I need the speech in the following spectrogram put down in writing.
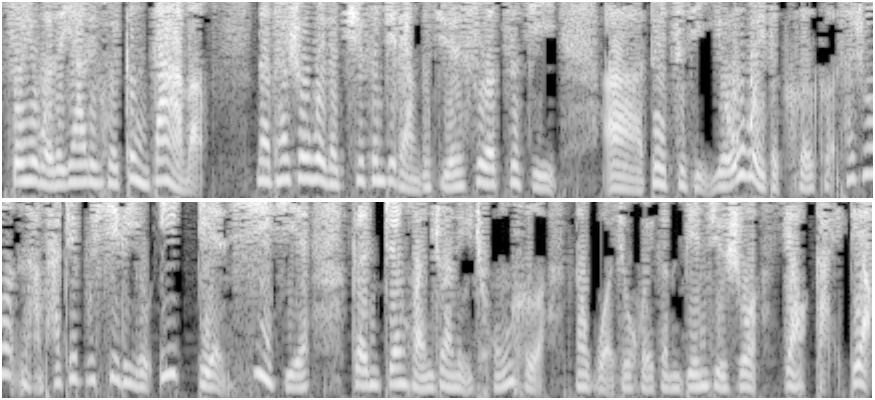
所以我的压力会更大了。”那他说，为了区分这两个角色，自己呃对自己尤为的苛刻。他说，哪怕这部戏里有一点细节跟《甄嬛传》里重合，那我就会跟编剧说要改掉。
